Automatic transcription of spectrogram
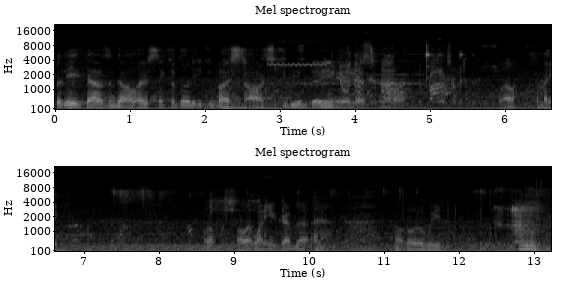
But eight thousand dollars, think about it. You could buy stocks. You could be a billionaire doing by this? tomorrow. Huh? The products on the Well, somebody. Well, I'll let one of you grab that. I'll go to weed.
